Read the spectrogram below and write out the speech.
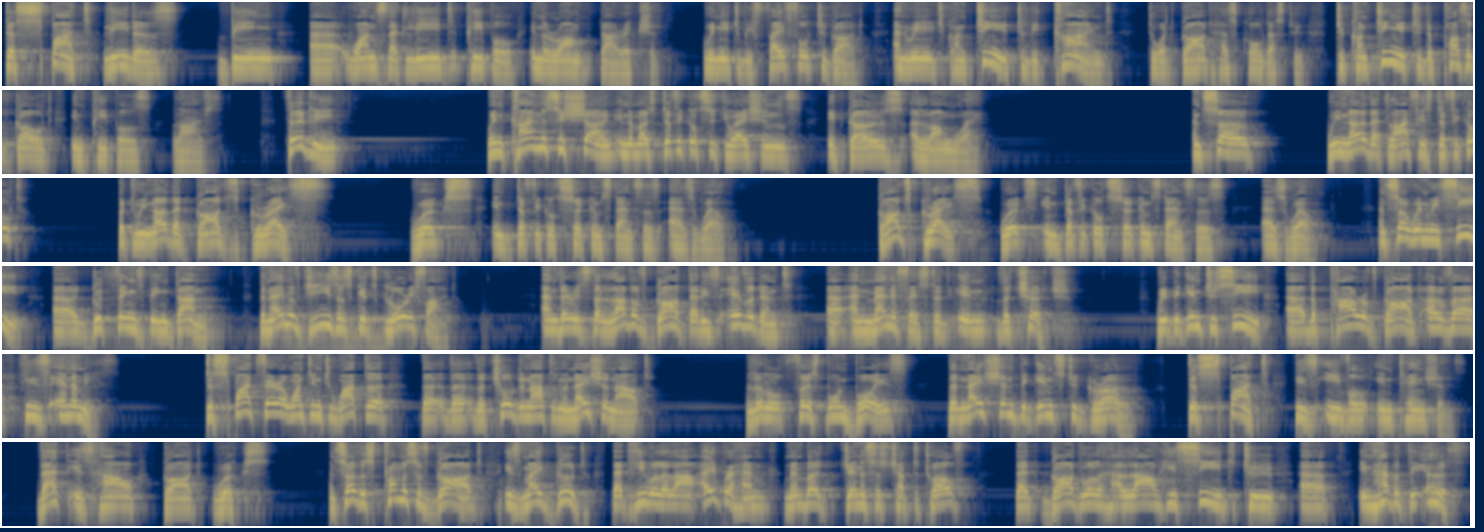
despite leaders being uh, ones that lead people in the wrong direction. We need to be faithful to God and we need to continue to be kind to what God has called us to, to continue to deposit gold in people's lives. Thirdly, when kindness is shown in the most difficult situations, it goes a long way. And so we know that life is difficult, but we know that God's grace works in difficult circumstances as well. God's grace works in difficult circumstances as well. And so when we see uh, good things being done, the name of Jesus gets glorified. And there is the love of God that is evident uh, and manifested in the church. We begin to see uh, the power of God over his enemies. Despite Pharaoh wanting to wipe the, the, the, the children out and the nation out, little firstborn boys, the nation begins to grow despite his evil intentions. That is how God works. And so, this promise of God is made good that he will allow Abraham, remember Genesis chapter 12, that God will allow his seed to uh, inhabit the earth.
